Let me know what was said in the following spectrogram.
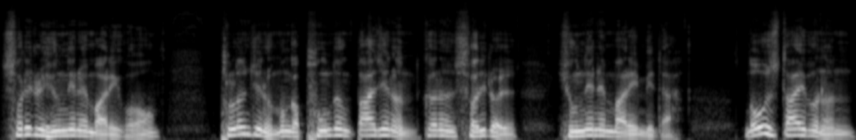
소리를 흉내낸 말이고 플런지는 뭔가 풍덩 빠지는 그런 소리를 흉내낸 말입니다. 노스다이브는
